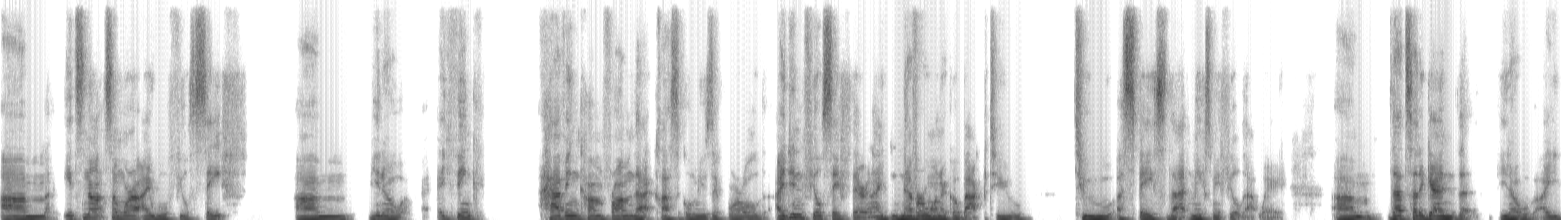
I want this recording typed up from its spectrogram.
Um, it's not somewhere I will feel safe. Um, you know, I think having come from that classical music world, I didn't feel safe there and I never want to go back to, to a space that makes me feel that way. Um, that said, again, that you know, I,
